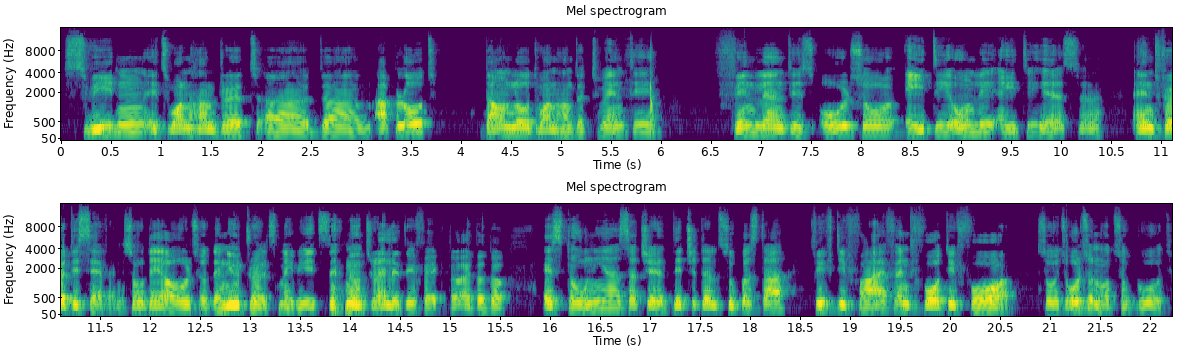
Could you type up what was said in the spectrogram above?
Sweden, it's 100 uh, upload, download 120. Finland is also 80 only, 80, yes, uh, and 37. So they are also the neutrals, maybe it's the neutrality factor, I don't know. Estonia, such a digital superstar, 55 and 44. So it's also not so good.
